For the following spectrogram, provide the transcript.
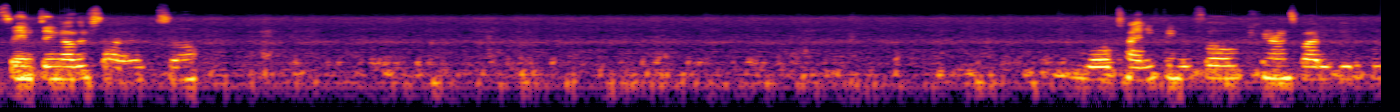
Same thing other side, so. Tiny fingerful, Karen's Body Beautiful.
